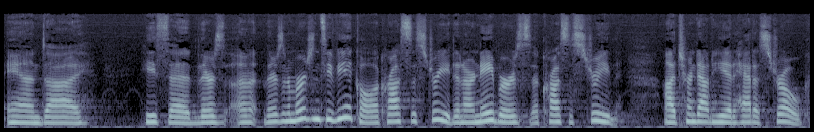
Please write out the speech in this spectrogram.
and uh, he said, there's, a, there's an emergency vehicle across the street. And our neighbors across the street uh, turned out he had had a stroke.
